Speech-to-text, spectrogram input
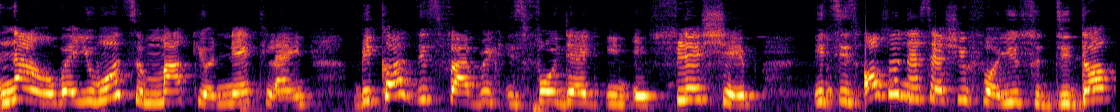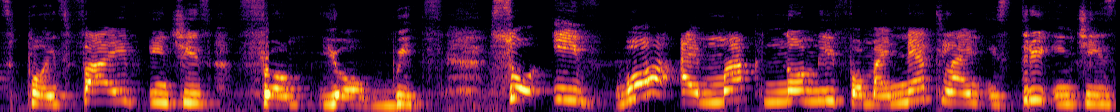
now when you want to mark your neckline because this fabric is folded in a flare shape it is also necessary for you to deduct 0.5 inches from your width so if what i mark normally for my neckline is three inches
